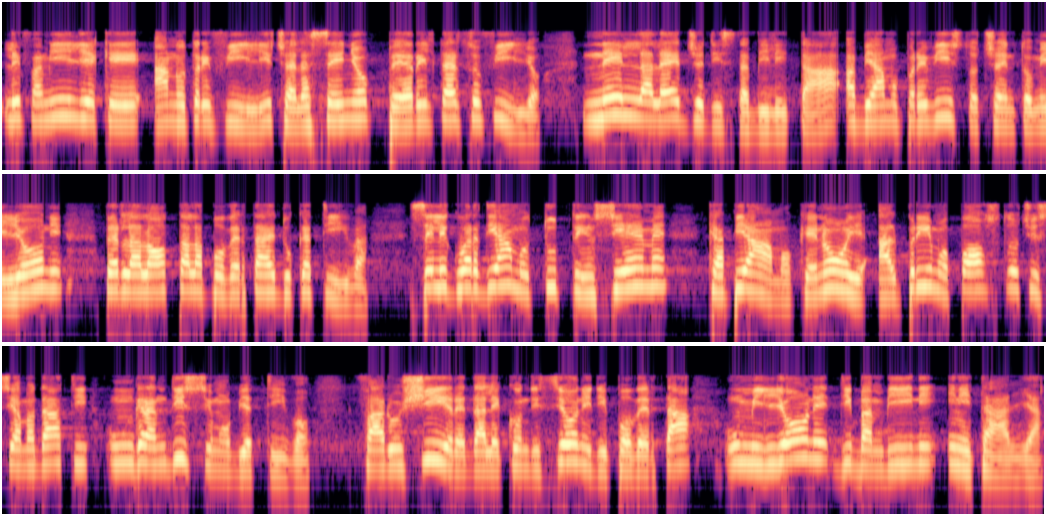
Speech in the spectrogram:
le famiglie che hanno tre figli c'è l'assegno per il terzo figlio. Nella legge di stabilità abbiamo previsto 100 milioni per la lotta alla povertà educativa. Se le guardiamo tutte insieme capiamo che noi al primo posto ci siamo dati un grandissimo obiettivo, far uscire dalle condizioni di povertà un milione di bambini in Italia.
